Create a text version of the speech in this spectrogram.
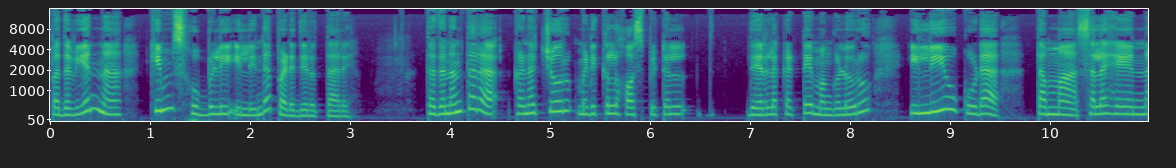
ಪದವಿಯನ್ನ ಕಿಮ್ಸ್ ಹುಬ್ಬಳ್ಳಿ ಇಲ್ಲಿಂದ ಪಡೆದಿರುತ್ತಾರೆ. ತದನಂತರ ಕಣಚೂರು ಮೆಡಿಕಲ್ ಹಾಸ್ಪಿಟಲ್, ದೇರಳಕಟ್ಟೆ, ಮಂಗಳೂರು, ಇಲ್ಲಿಯೂ ಕೂಡ ತಮ್ಮ ಸಲಹೆಯನ್ನ,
